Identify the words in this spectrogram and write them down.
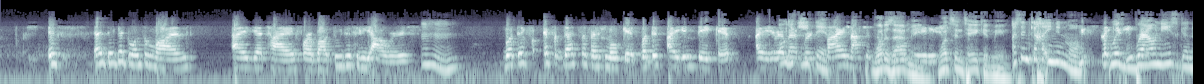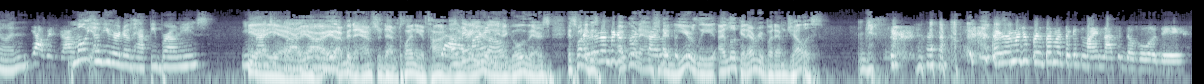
if I take it once a month, I get high for about two to three hours. Mm-hmm. But if if that's if I smoke it, but if I intake it, I remember Oh, eat it. fine. Nasa What does that mean? What's intake it mean? As in, kakainin mo? Like With you eat brownies, ganon? Yeah, with brownies. Mo, have you heard of happy brownies? Yung Yeah, magic- yeah, yeah. I, I've been to Amsterdam plenty of times. Yeah. Oh, there you yearly, go. I go there. It's, it's funny I because remember the I'm going to first time I Amsterdam yearly. I look at everybody. I'm jealous. I remember the first time I took it, mine lasted the whole day.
